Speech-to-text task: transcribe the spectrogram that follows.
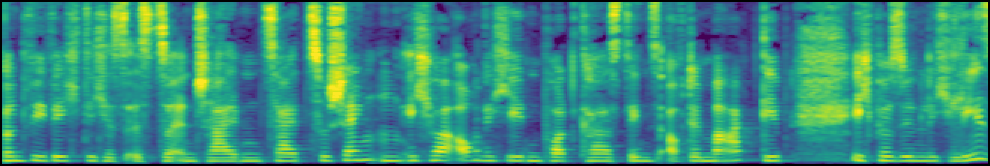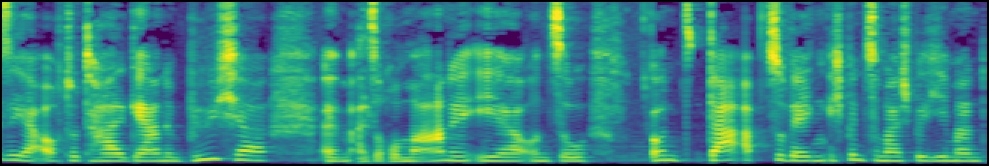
und wie wichtig es ist zu entscheiden, Zeit zu schenken. Ich höre auch nicht jeden Podcast, den es auf dem Markt gibt. Ich persönlich lese ja auch total gerne Bücher, ähm, also Romane eher und so. Und da abzuwägen, ich bin zum Beispiel jemand,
